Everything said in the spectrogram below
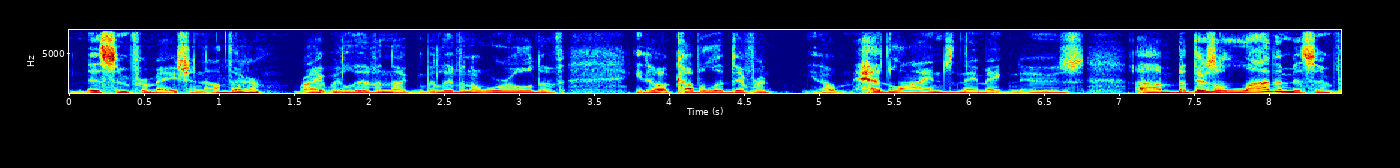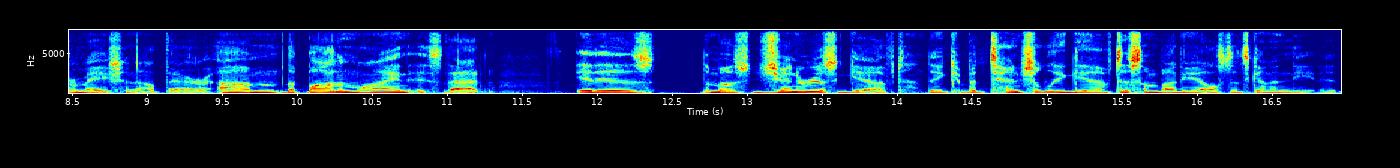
misinformation out Mm-hmm. there, right? We live in the we live in a world of, you know, a couple of different you know headlines and they make news, um, but there's a lot of misinformation out there. Um, the bottom line is that it is the most generous gift that you could potentially give to somebody else that's going to need it.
